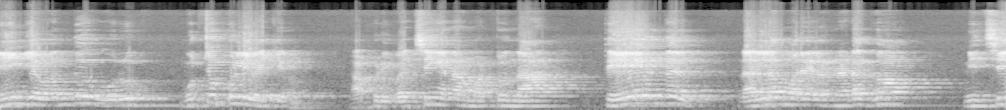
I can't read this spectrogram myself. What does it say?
நீங்க வந்து ஒரு முற்றுப்புள்ளி வைக்கணும். அப்படி வச்சீங்கன்னா மட்டும்தான் தேர்தல் நல்ல முறையில் நடக்கும். நிச்சயம்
